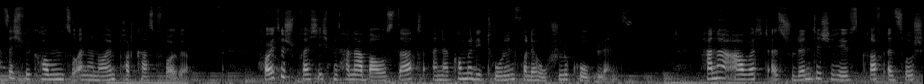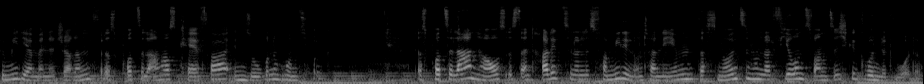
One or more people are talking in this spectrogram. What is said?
Herzlich willkommen zu einer neuen Podcast-Folge. Heute spreche ich mit Hanna Baustad, einer Kommilitonin von der Hochschule Koblenz. Hanna arbeitet als studentische Hilfskraft als Social Media Managerin für das Porzellanhaus Käfer in Soren im Hunsrück. Das Porzellanhaus ist ein traditionelles Familienunternehmen, das 1924 gegründet wurde.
